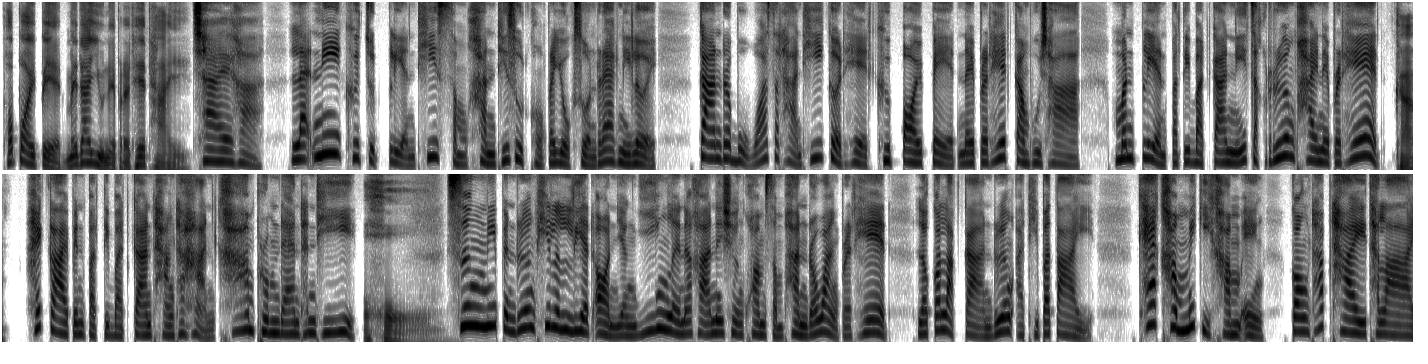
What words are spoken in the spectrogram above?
เพราะปอยเปตไม่ได้อยู่ในประเทศไทย ใช่ค่ะ และนี่คือจุดเปลี่ยนที่สำคัญที่สุดของประโยคส่วนแรกนี้เลย การระบุว่าสถานที่เกิดเหตุคือปอยเปตในประเทศกัมพูชา มันเปลี่ยนปฏิบัติการนี้จากเรื่องภายในประเทศ ครับ ให้กลายเป็นปฏิบัติการทางทหารข้ามพรมแดนทันที โอ้โห ซึ่งนี่เป็นเรื่องที่ละเอียดอ่อนอย่างยิ่งเลยนะคะ ในเชิงความสัมพันธ์ระหว่างประเทศ แล้วก็หลักการเรื่องอธิปไตย แค่คำไม่กี่คำเอง กองทัพไทย ทลาย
